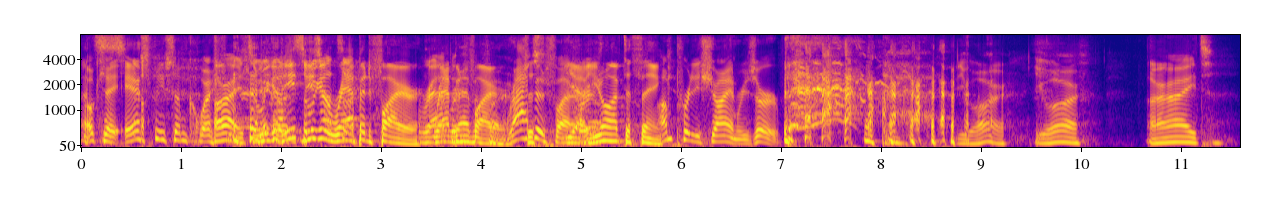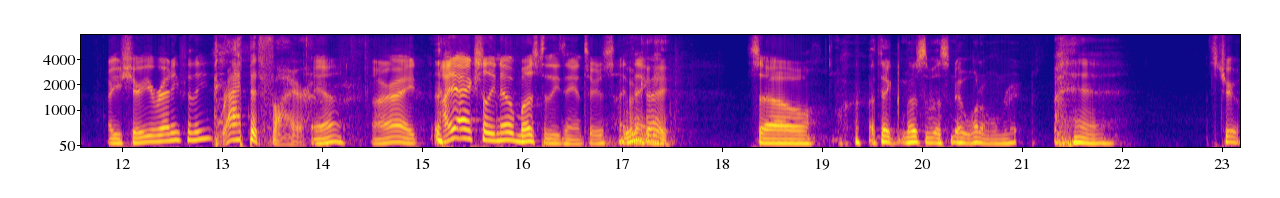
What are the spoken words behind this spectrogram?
Okay, ask me some questions. all right, so we got These, so we these got are some- rapid fire. Rapid- Rapid, Rapid fire. fire. Rapid Just- fire. Yeah, you don't have to think. I'm pretty shy and reserved. You are, you are. All right, are you sure you're ready for these? Rapid fire. Yeah. All right. I actually know most of these answers. I think Okay. so. I think most of us know one of them, right? That's true.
